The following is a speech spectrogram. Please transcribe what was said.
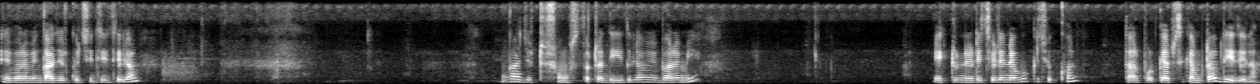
এবার আমি গাজর কুচি দিয়ে দিলাম। গাজরটা সমস্তটা দিয়ে দিলাম। এবার আমি একটু নেড়ে চেড়ে নেব কিছুক্ষণ। তারপর ক্যাপসিকামটাও দিয়ে দিলাম।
